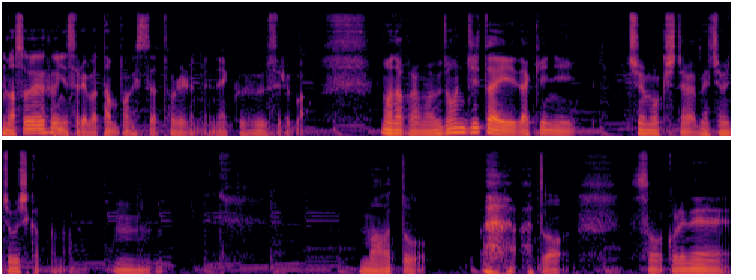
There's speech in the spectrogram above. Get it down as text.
まあそういう風にすればタンパク質は取れるんでね。工夫すれば。まあだからまあうどん自体だけに注目したらめちゃめちゃ美味しかったな。うん。まああと あとそうこれね、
